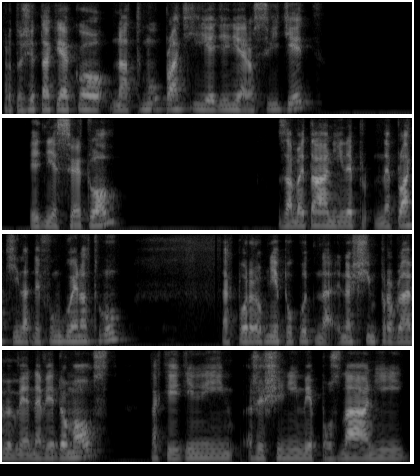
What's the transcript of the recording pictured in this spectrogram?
protože tak jako na tmu platí jedině rozsvítit, jedině světlo, zametání neplatí, nefunguje na tmu, tak podobně pokud na, naším problémem je nevědomost, tak jediným řešením je poznání,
